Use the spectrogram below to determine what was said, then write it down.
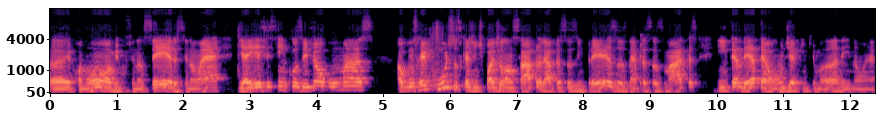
uh, econômico, financeiro, se não é. E aí existem, inclusive, algumas alguns recursos que a gente pode lançar para olhar para essas empresas, né, para essas marcas e entender até onde é pink money e não é.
